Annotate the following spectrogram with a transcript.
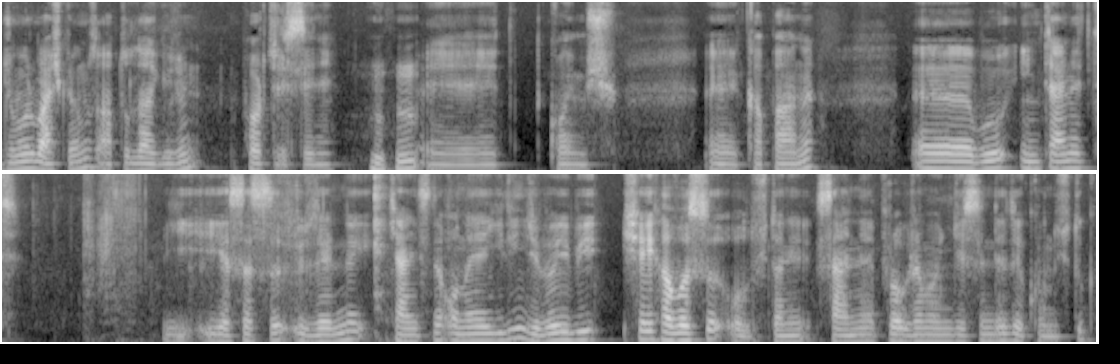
Cumhurbaşkanımız Abdullah Gül'ün portresini e, koymuş e, kapağını. E, bu internet yasası üzerine kendisine onaya gidince böyle bir şey havası oluştu. Hani senle program öncesinde de konuştuk.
